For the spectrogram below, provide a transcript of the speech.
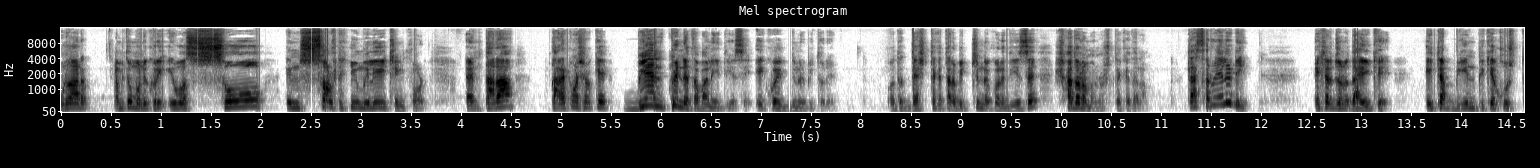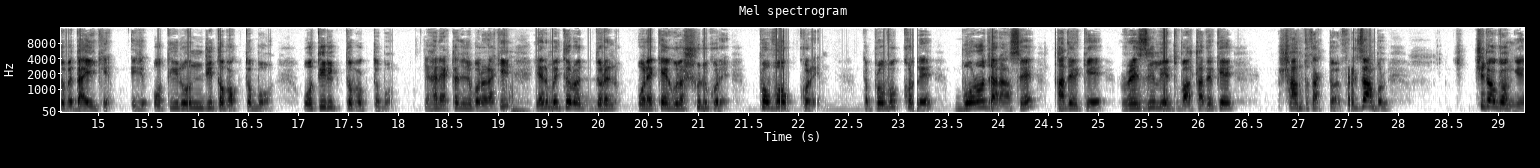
উনার, আমি তো মনে করি it was so insult humiliating for and তারা তারেক রহমান সাহেবকে বিএনপি নেতা বানিয়ে দিয়েছে এই কয়েকদিনের ভিতরে। অর্থাৎ দেশ থেকে তারা বিচ্ছিন্ন করে দিয়েছে, সাধারণ মানুষ থেকে তারা। দ্যাটস রিয়েলিটি এটার জন্য দায়ীকে এটা বিএনপিকে খুঁজতে হবে দায়ীকে এই যে অতিরঞ্জিত বক্তব্য, অতিরিক্ত বক্তব্য। এখানে একটা জিনিস বলে রাখি, এর ভিতরে ধরেন অনেকে এগুলো শুরু করে প্রভোগ করে। তো প্রভোগ করলে বড় যারা আছে, তাদেরকে রেজিলিয়েন্ট বা তাদেরকে শান্ত থাকতে হয়। ফর এক্সাম্পল চিটগঙ্গে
